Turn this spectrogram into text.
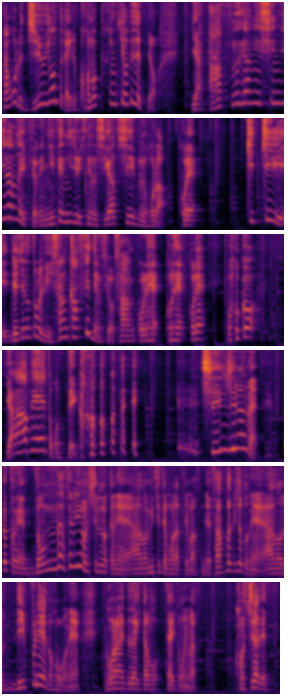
タウンホール14とかいるこの環境でですよ。いや、さすがに信じられないですよね。2021年の4月シーズン、ほら、これ。きっちりレジェンドトロフィー3稼いでんすよ。3。これ、これ、これ。ここ。やーべえと思って、これ。信じられない。ちょっとね、どんな攻めをしてるのかね、あの、見ててもらってますんで、早速ちょっとね、あの、リプレイの方をね、ご覧いただきたいと思います。こちらです。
